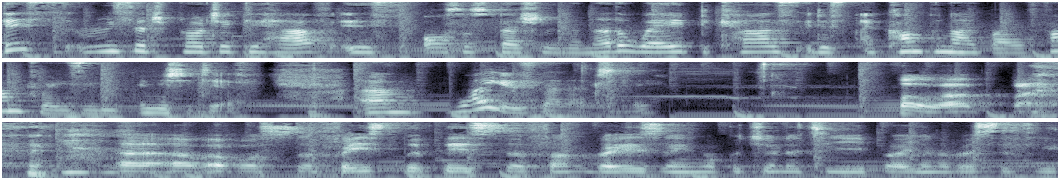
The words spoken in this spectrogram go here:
this research project you have is also special in another way because it is accompanied by a fundraising initiative. Um, why is that actually? Well, uh, I was faced with this uh, fundraising opportunity by university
